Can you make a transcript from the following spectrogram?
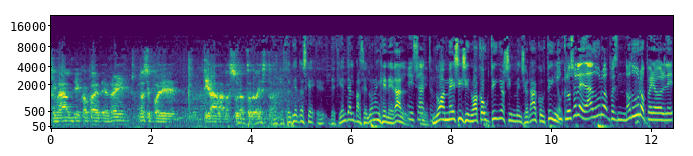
final de Copa del Rey, no se puede tirar a la basura todo esto. Lo que estoy viendo es que eh, defiende al Barcelona en general. Exacto. No a Messi, sino a Coutinho, sin mencionar a Coutinho. Incluso le da duro, pues no duro, pero le,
